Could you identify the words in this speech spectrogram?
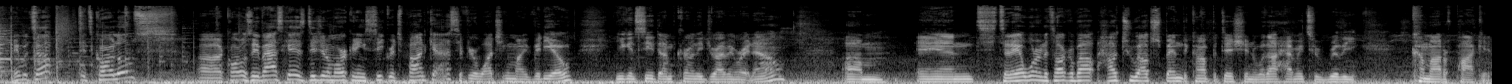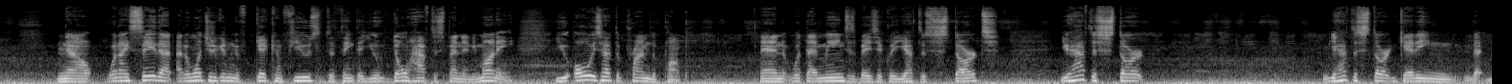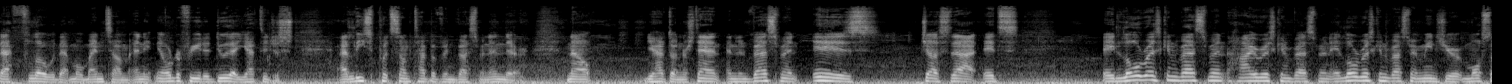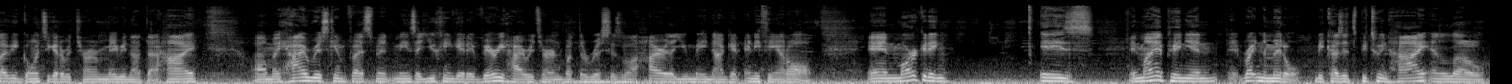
Hey, what's up? It's Carlos. Uh, Carlos A. Vasquez, Digital Marketing Secrets Podcast. If you're watching my video, you can see that I'm currently driving right now. Um, and today I wanted to talk about how to outspend the competition without having to really come out of pocket. Now, when I say that, I don't want you to get confused to think that you don't have to spend any money. You always have to prime the pump. And what that means is basically you have to start you have to start you have to start getting that, that flow, that momentum. And in order for you to do that, you have to just at least put some type of investment in there. Now, you have to understand an investment is just that. It's a low risk investment, high risk investment. A low risk investment means you're most likely going to get a return, maybe not that high. Um, a high risk investment means that you can get a very high return, but the risk is a lot higher that you may not get anything at all. And marketing is, in my opinion, right in the middle because it's between high and low.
